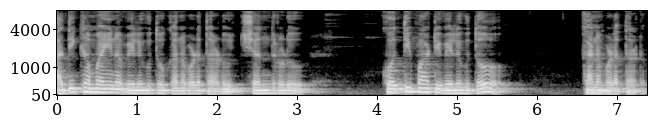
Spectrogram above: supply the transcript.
అధికమైన వెలుగుతో కనబడతాడు. చంద్రుడు కొద్దిపాటి వెలుగుతో కనబడతాడు.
